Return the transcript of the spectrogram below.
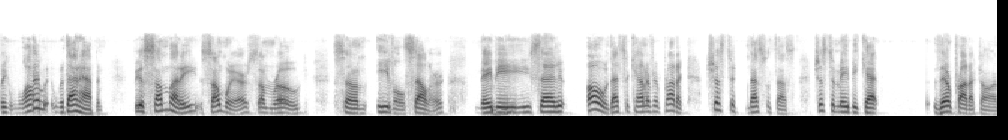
like why would that happen because somebody somewhere some rogue some evil seller maybe mm-hmm. said oh, that's a counterfeit product, just to mess with us, just to maybe get their product on.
